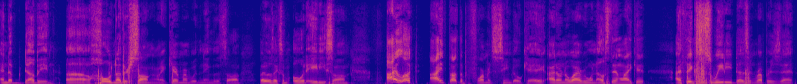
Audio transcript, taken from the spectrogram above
end up dubbing a whole nother song on it. I can't remember what the name of the song, but it was like some old 80s song. I looked, I thought the performance seemed okay. I don't know why everyone else didn't like it. I think Saweetie doesn't represent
